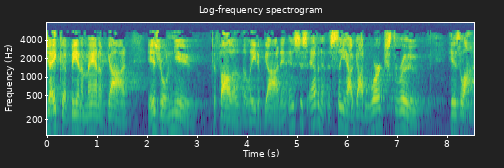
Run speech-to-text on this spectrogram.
Jacob, being a man of God, Israel knew to follow the lead of God. And, and it's just evident to see how God works through his life.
